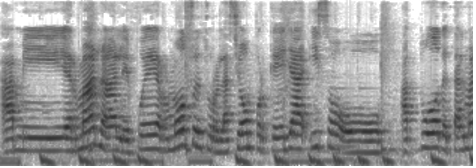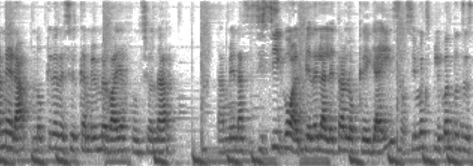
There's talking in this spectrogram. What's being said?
a mi hermana le fue hermoso en su relación porque ella hizo o actuó de tal manera, no quiere decir que a mí me vaya a funcionar también así, si sigo al pie de la letra lo que ella hizo, ¿sí me explico? Entonces,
